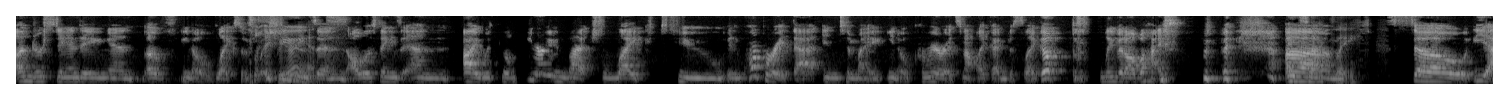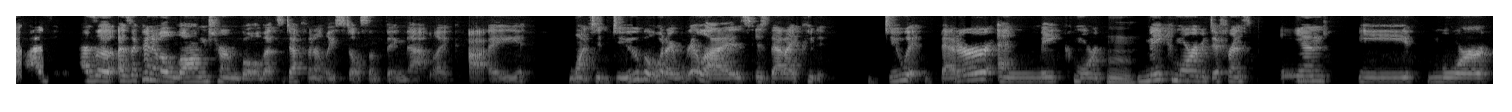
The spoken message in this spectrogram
understanding and of you know like social Experience. issues and all those things and I would still very much like to incorporate that into my you know career it's not like I'm just like oh leave it all behind um, exactly um, so yeah as, as a as a kind of a long-term goal that's definitely still something that like I want to do but what I realized is that I could do it better and make more mm. make more of a difference and be more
